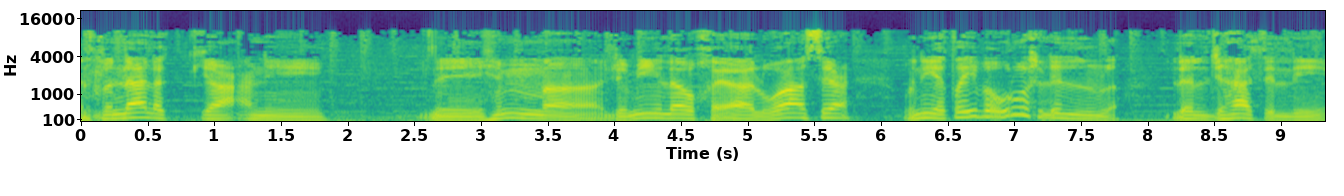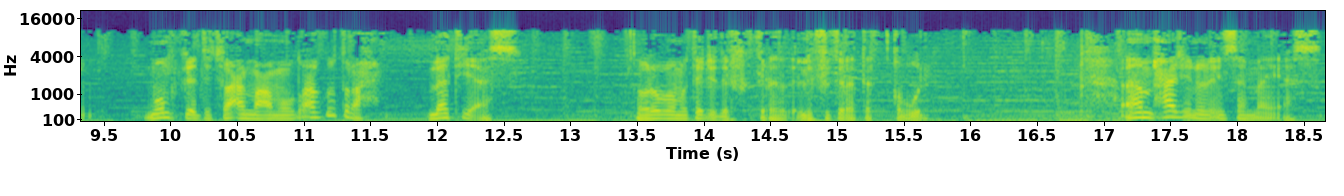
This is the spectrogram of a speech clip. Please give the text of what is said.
أتمنى لك يعني همه جميلة وخيال واسع ونية طيبة. وروح لل للجهات اللي ممكن تتفاعل مع موضوعك وتطرح لا تيأس. وربما تجد الفكرة لفكرتك قبول أهم حاجة إنه الإنسان ما يأس.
